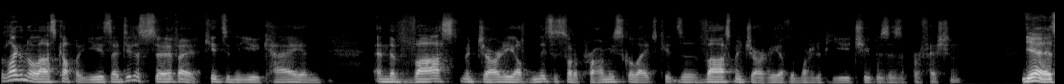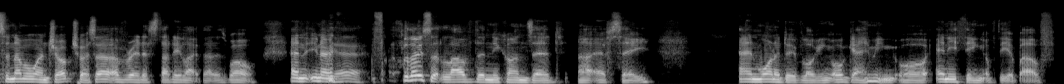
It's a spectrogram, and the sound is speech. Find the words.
was like in the last couple of years they did a survey of kids in the uk and and the vast majority of them this is sort of primary school age kids the vast majority of them wanted to be youtubers as a profession yeah, it's the number one job choice. I've read a study like that as well. And you know, yeah. for, for, those that love the Nikon Z uh, FC and want to do vlogging or gaming or anything of the above,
